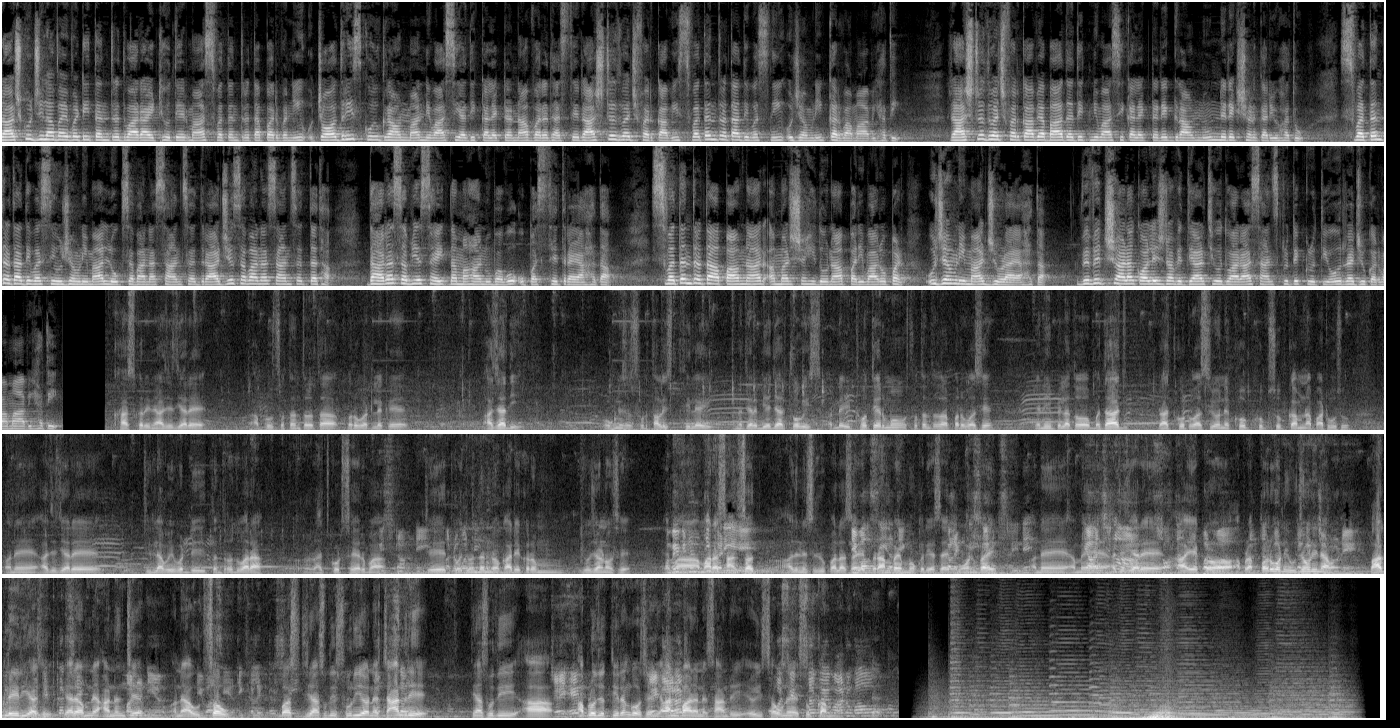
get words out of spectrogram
રાજકોટ જિલ્લા વહીવટી તંત્ર દ્વારા અઠ્યોતેરમાં સ્વતંત્રતા પર્વની ચૌધરી સ્કૂલ ગ્રાઉન્ડમાં નિવાસી અધિક કલેક્ટરના વરદ હસ્તે રાષ્ટ્રધ્વજ ફરકાવી સ્વતંત્રતા દિવસની ઉજવણી કરવામાં આવી હતી. રાષ્ટ્રધ્વજ ફરકાવ્યા બાદ અધિક નિવાસી કલેક્ટરે ગ્રાઉન્ડનું નિરીક્ષણ કર્યું હતું. સ્વતંત્રતા દિવસની ઉજવણીમાં લોકસભાના સાંસદ, રાજ્યસભાના સાંસદ તથા ધારાસભ્ય સહિતના મહાનુભાવો ઉપસ્થિત રહ્યા હતા. સ્વતંત્રતા અપાવનાર અમર શહીદોના પરિવારો પણ ઉજવણીમાં જોડાયા હતા. વિવિધ શાળા, કોલેજના વિદ્યાર્થીઓ દ્વારા સાંસ્કૃતિક કૃતિઓ રજૂ કરવામાં આવી હતી. ખાસ કરીને આજે જ્યારે આપણું સ્વતંત્રતા પર્વ એટલે કે આઝાદી ઓગણીસો સુડતાલીસથી લઈ અને અત્યારે બે હજાર ચોવીસ એટલે ઇઠોતેરમું સ્વતંત્રતા પર્વ છે. એની પહેલાં તો બધા જ રાજકોટવાસીઓને ખૂબ ખૂબ શુભકામના પાઠવું છું. અને આજે જ્યારે જિલ્લા વહીવટી તંત્ર દ્વારા રાજકોટ શહેરમાં જે ધ્વજવંદનનો કાર્યક્રમ યોજાણો છે એમાં અમારા સાંસદ આદરણીય શ્રી રૂપાલા સાહેબ રામભાઈ મોકરિયા સાહેબ મોહનભાઈ અને અમે આજે જ્યારે આ એક આપણા પર્વની ઉજવણીના ભાગ લઈ રહ્યા છીએ ત્યારે અમને આનંદ છે અને આ ઉત્સવ બસ જ્યાં સુધી સૂર્ય અને ચાંદ રહે ત્યાં સુધી આ આપણો જે તિરંગો છે એની આનબાન અને સાંદરી એવી સૌને શુભકામના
